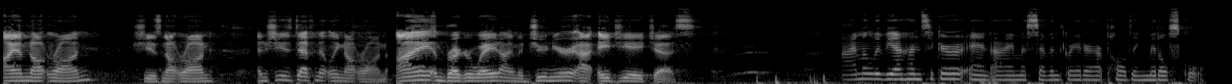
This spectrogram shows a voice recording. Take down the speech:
I am not Ron. She is not Ron. And she is definitely not Ron. I am Breger Wade. I'm a junior at AGHS. I'm Olivia Hunsiker, and I'm a seventh grader at Paulding Middle School.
